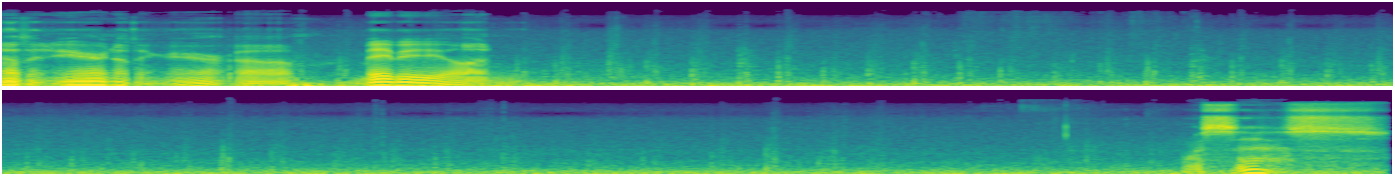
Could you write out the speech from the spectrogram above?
Nothing here, nothing here. Um, maybe on What's this?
